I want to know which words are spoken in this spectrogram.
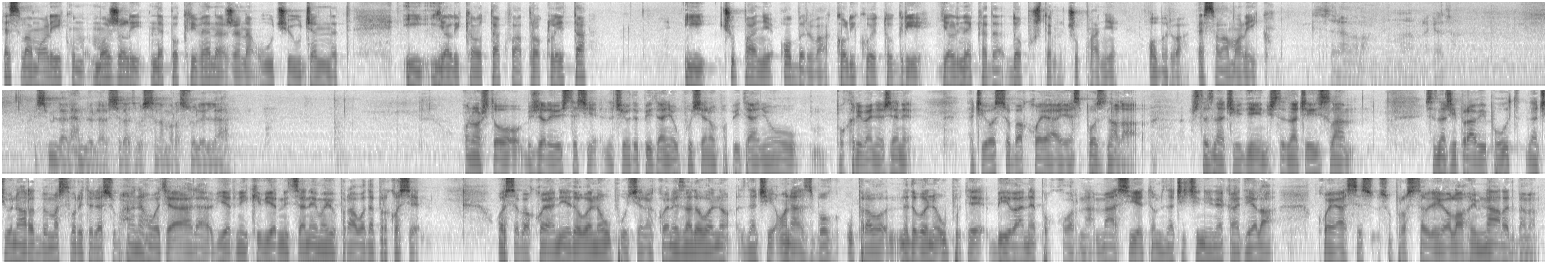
Esselamu alaikum, može li nepokrivena žena ući u džennet i je li kao takva prokleta i čupanje obrva, koliko je to grije? Je li nekada dopušteno čupanje obrva? Esselamu alaikum. Esselamu alaikum. Bismillah, alhamdulillah, salatu wassalamu, rasulillah. Ono što bi želio isteći, znači ovdje pitanje upućeno po pitanju pokrivanja žene, znači osoba koja je spoznala što znači din, što znači islam, se znači pravi put, znači u narodbama stvoritelja subhanahu wa ta'ala vjernik i vjernica nemaju pravo da prkose osoba koja nije dovoljno upućena, koja ne zna dovoljno, znači ona zbog upravo nedovoljne upute biva nepokorna masijetom, znači čini neka dijela koja se suprostavljaju Allahovim naredbama.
